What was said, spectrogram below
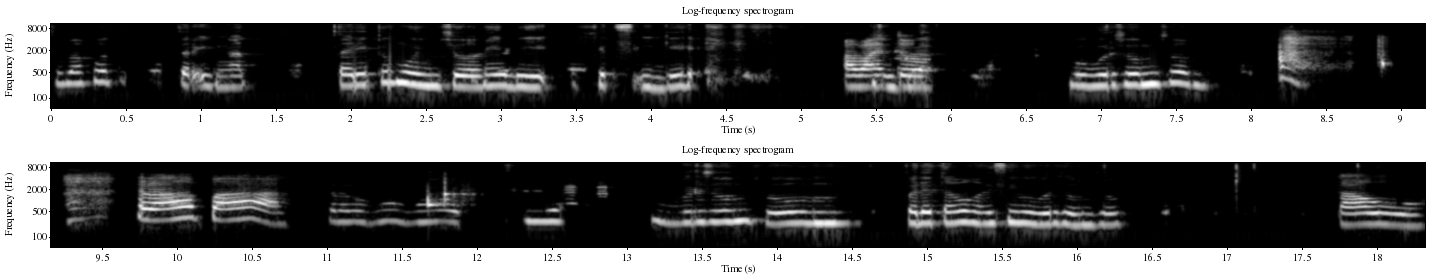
sebab aku teringat. Tadi tuh muncul nih di feeds IG tuh juga bubur sumsum. Kenapa? Kenapa bubur? Bubur sumsum. Pada tahu gak sih bubur sumsum? Tahu.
